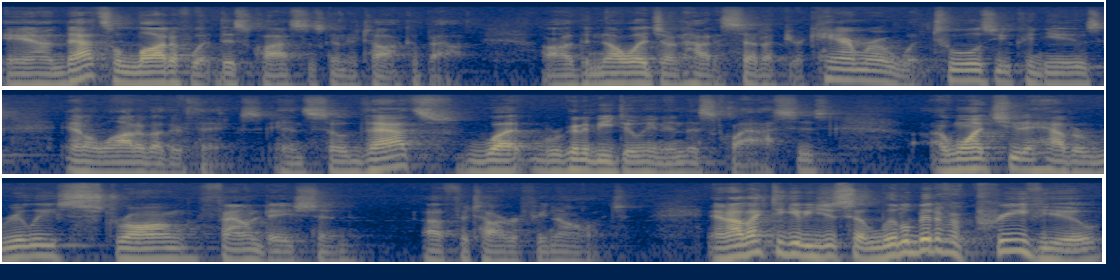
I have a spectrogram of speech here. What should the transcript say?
And that's a lot of what this class is going to talk about. Uh, the knowledge on how to set up your camera, what tools you can use, and a lot of other things. And so that's what we're going to be doing in this class is I want you to have a really strong foundation of photography knowledge. And I'd like to give you just a little bit of a preview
